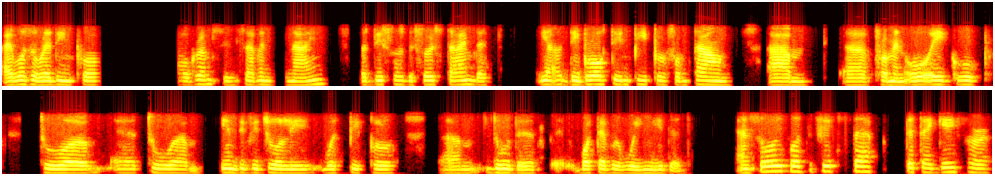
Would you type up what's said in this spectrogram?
I was already in pro- programs in 79, but this was the first time that yeah, they brought in people from town, um, uh, from an OA group to uh, uh, to um, individually with people um, do the whatever we needed. And so it was the fifth step that I gave her,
